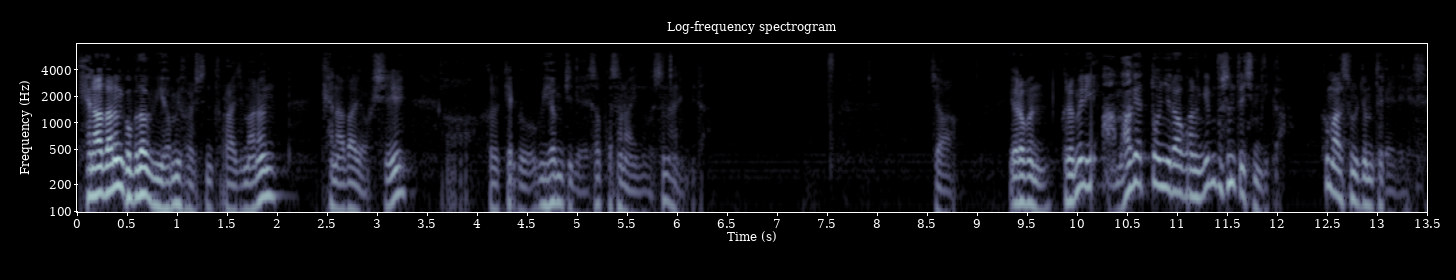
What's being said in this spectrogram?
캐나다는 그보다 위험이 훨씬 덜하지만은 캐나다 역시 어, 그렇게 그 위험지대에서 벗어나 있는 것은 아닙니다. 자, 여러분, 그러면 이 아마겟돈이라고 하는 게 무슨 뜻입니까? 그 말씀을 좀 드려야 되겠어요.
